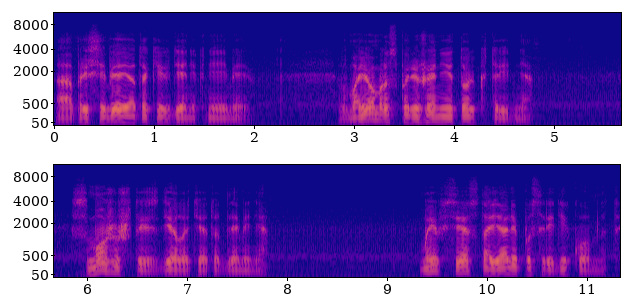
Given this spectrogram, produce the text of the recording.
а при себе я таких денег не имею. В моем распоряжении только три дня. Сможешь ты сделать это для меня?» Мы все стояли посреди комнаты.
